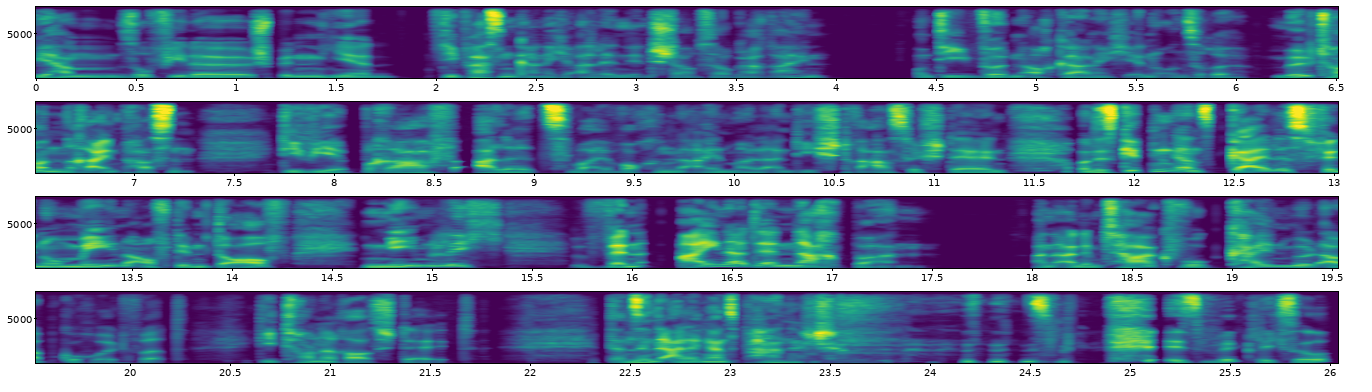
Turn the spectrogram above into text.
Wir haben so viele Spinnen hier, die passen gar nicht alle in den Staubsauger rein. Und die würden auch gar nicht in unsere Mülltonnen reinpassen, die wir brav alle zwei Wochen einmal an die Straße stellen. Und es gibt ein ganz geiles Phänomen auf dem Dorf, nämlich wenn einer der Nachbarn an einem Tag, wo kein Müll abgeholt wird, die Tonne rausstellt, dann sind alle ganz panisch. ist wirklich so.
